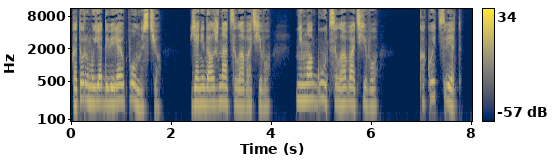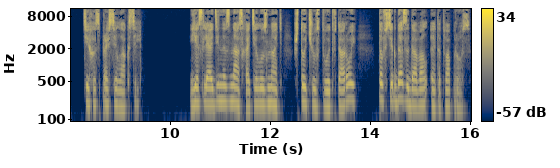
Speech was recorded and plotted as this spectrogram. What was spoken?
которому я доверяю полностью. Я не должна целовать его. Не могу целовать его. «Какой цвет?» — тихо спросил Аксель. Если один из нас хотел узнать, что чувствует второй, то всегда задавал этот вопрос.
